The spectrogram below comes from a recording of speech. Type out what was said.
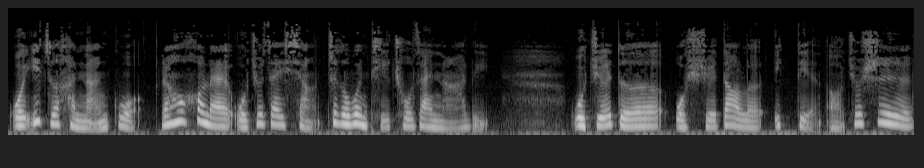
我一直很难过。然后后来我就在想，这个问题出在哪里？我觉得我学到了一点哦，就是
